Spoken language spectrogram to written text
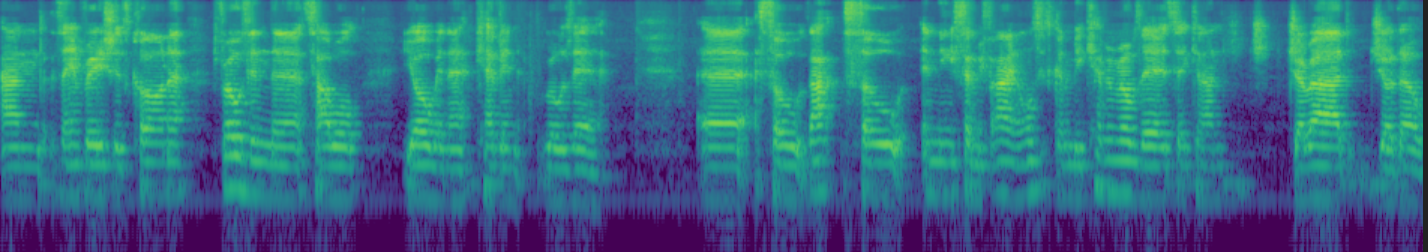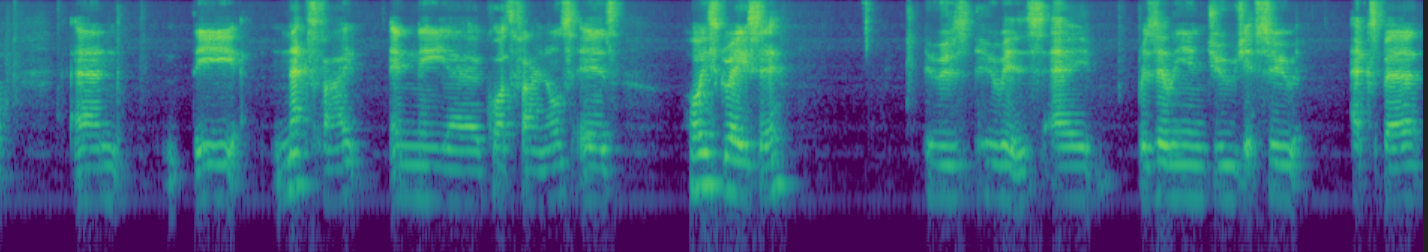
and Zane Frazier's corner throws in the towel. Your winner, Kevin Rosier. Uh, so that so in the semi-finals, it's going to be Kevin Rosier taking on Gerard Gordeau, and the next fight in the uh, quarterfinals is Royce Gracie, who's who is a Brazilian Jiu-Jitsu expert.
